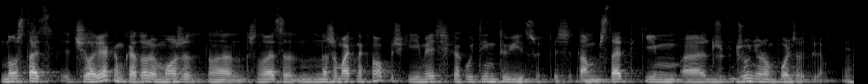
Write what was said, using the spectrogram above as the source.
но стать человеком, который может, э, что называется, нажимать на кнопочки и иметь какую-то интуицию, то есть там стать таким э, джуниором-пользователем. Uh-huh.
